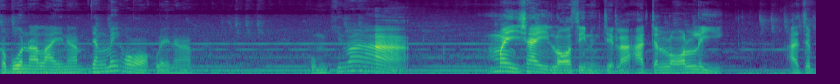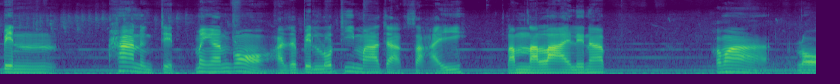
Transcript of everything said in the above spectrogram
ขบวนอะไรนะครับ ยังไม่ออกเลยนะครับ ผมคิดว่าไม่ใช่รอ 417 แล้วอาจจะรอหลีก อาจจะเป็น 517 ไม่งั้นก็อาจจะเป็นรถที่มาจากสายลำนาลายเลยนะครับ เพราะว่ารอ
